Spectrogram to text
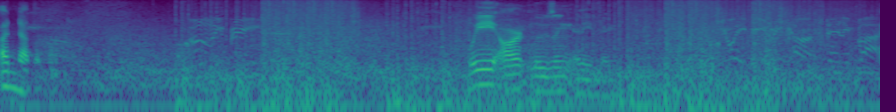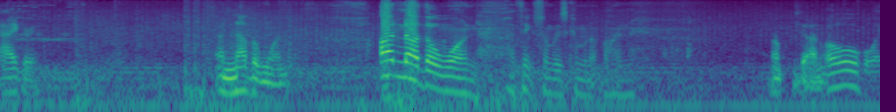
Another one. We aren't losing anything. I agree. Another one. Another one. I think somebody's coming up behind me. Oh, got him. Oh boy.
